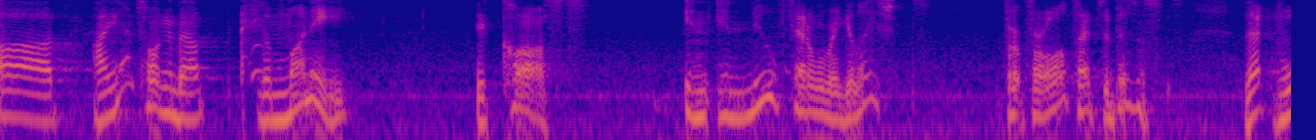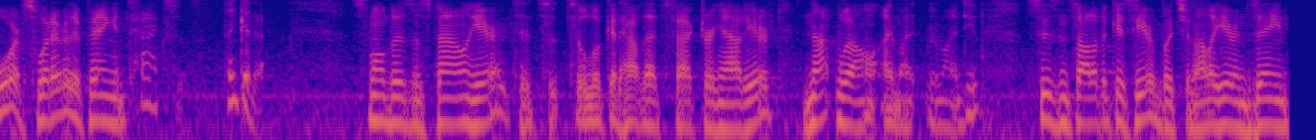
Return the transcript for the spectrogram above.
Uh, I am talking about the money it costs in, in new federal regulations for, for all types of businesses. That dwarfs whatever they're paying in taxes. Think of that. Small business panel here to, to, to look at how that's factoring out here. Not well, I might remind you. Susan Solovic is here, Butch Yamali here, and Zane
